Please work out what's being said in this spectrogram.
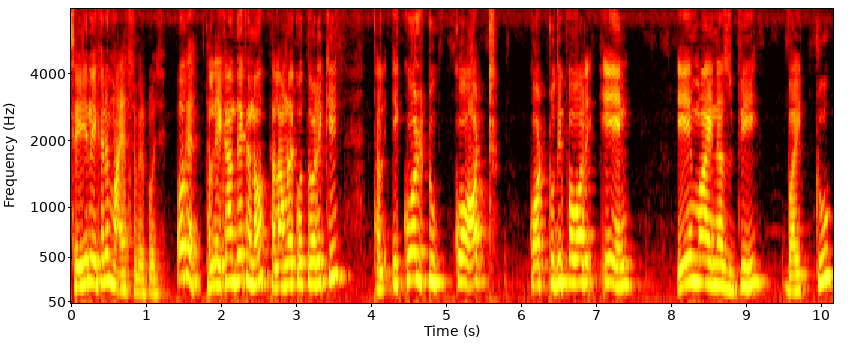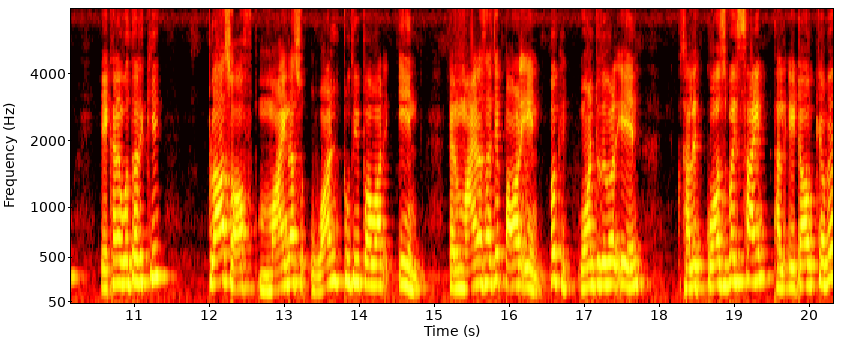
সেই জন্য এখানে মাইনাসটা বের করেছি। ওকে তাহলে এখানে দেখে নাও, তাহলে আমরা করতে পারি কি, তাহলে equal to cot cot to the power n a minus b by two এখানে বলতে পারি কি plus of minus one to the power n কারণ মাইনাস আছে power n okay one to the power n তাহলে কস বাই সাইন তাহলে এটাও কী হবে?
